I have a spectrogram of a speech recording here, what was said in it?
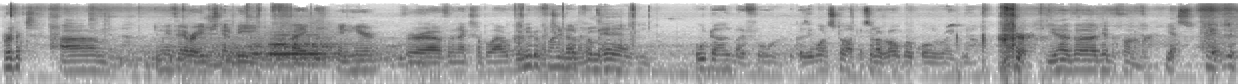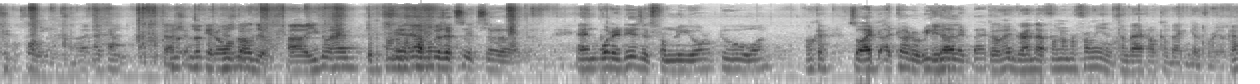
perfect. Um, do me a favor. Are you just gonna be like in here for uh, for the next couple hours? We need to Next find couple out from minutes? him who dialed my phone because it won't stop. It's on a robocall right now. Sure. Do you have uh, do you have the phone number? Yes, yes. If you can follow me, I, I can Gotcha. look at Here's all what I'll the. do. Uh, you go ahead. Get the phone number. Yeah, for me. because it's it's uh, and what it is, it's from New York 201. Okay. So I, I try to Peter, redial it back. Go ahead, grab that phone number from me, and come back. I'll come back and get it for you. Okay.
